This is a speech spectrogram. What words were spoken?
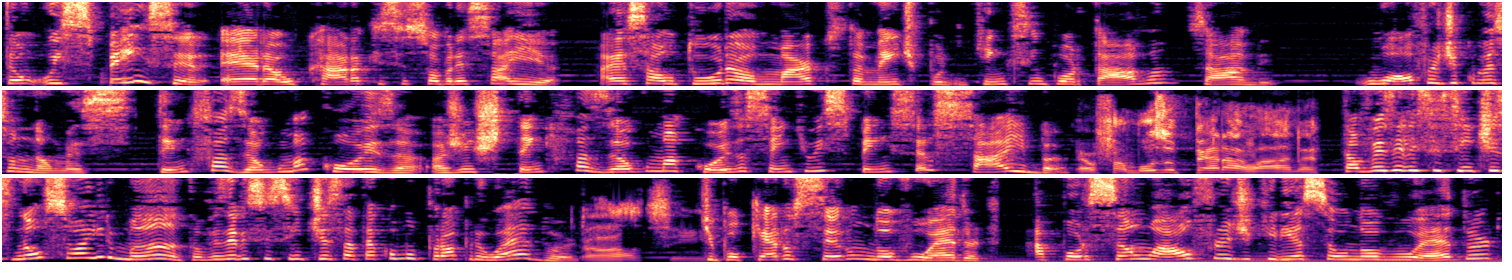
Então, o Spencer era o cara que se sobressaía. A essa altura, o Marcos também, tipo, quem que se importava, sabe? O Alfred começou, não, mas tem que fazer alguma coisa. A gente tem que fazer alguma coisa sem que o Spencer saiba. É o famoso pera lá, né? Talvez ele se sentisse não só a irmã, talvez ele se sentisse até como o próprio Edward. Ah, sim. Tipo, quero ser um novo Edward. A porção Alfred queria ser o novo Edward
